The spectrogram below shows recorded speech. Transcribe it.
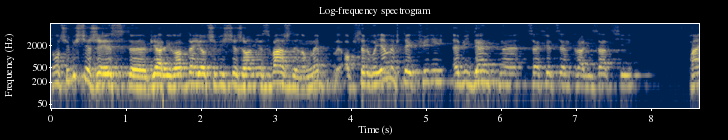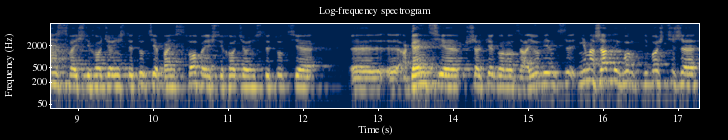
No oczywiście, że jest e, wiarygodny i oczywiście, że on jest ważny. No my obserwujemy w tej chwili ewidentne cechy centralizacji państwa, jeśli chodzi o instytucje państwowe, jeśli chodzi o instytucje E, e, agencje wszelkiego rodzaju, więc nie ma żadnych wątpliwości, że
